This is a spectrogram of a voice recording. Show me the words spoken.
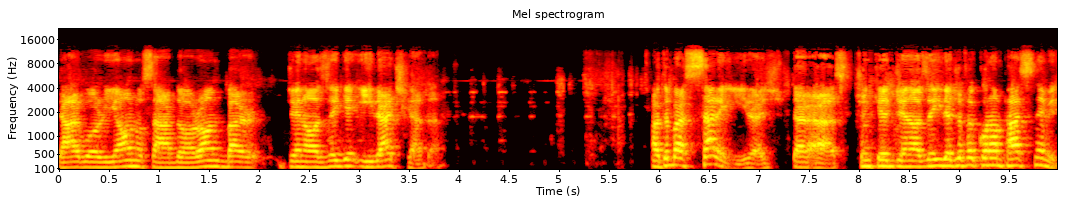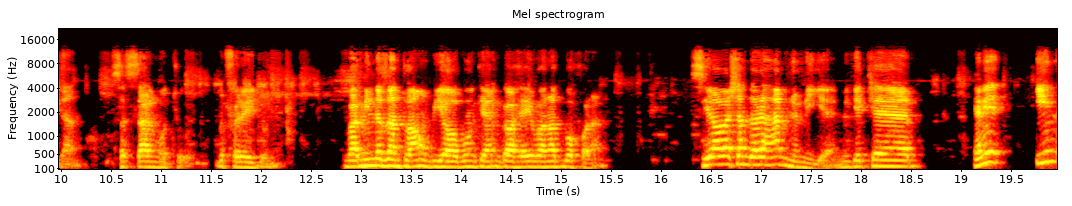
درباریان و سرداران بر جنازه ایرج کردن. حتی بر سر ایرج در اصل چون که جنازه ایرج فکر کنم پس نمیدن. سلم تو به فریدون. و میندازن تو همون بیابون که انگاه حیوانات بخورن. سیاوش هم داره همینو میگه. میگه که یعنی این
